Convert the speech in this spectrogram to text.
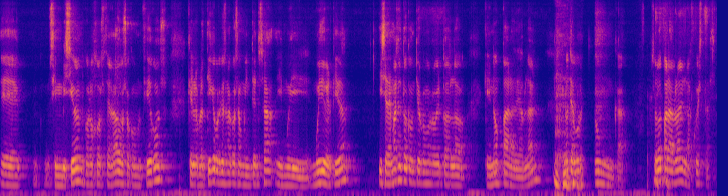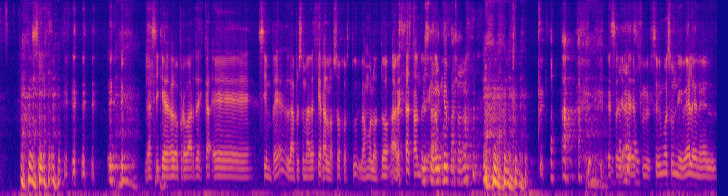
eh, sin visión, con ojos cerrados o con ciegos, que lo practique porque es una cosa muy intensa y muy, muy divertida. Y si además le toca un tío como Roberto al lado que no para de hablar, no te aburres nunca. Solo para hablar en las cuestas. Así que lo probar eh, sin ver, la próxima vez cierras los ojos tú y vamos los dos a ver hasta dónde llegamos. qué pasa, ¿no? Eso ya es, subimos un nivel en el...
